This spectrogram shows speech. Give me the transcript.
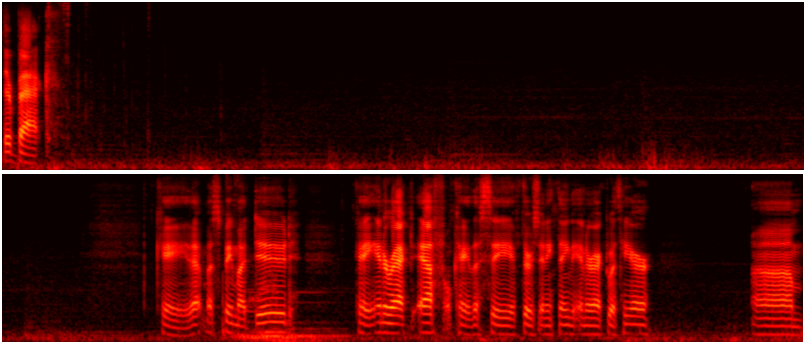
They're back. Okay, that must be my dude. Okay, interact F. Okay, let's see if there's anything to interact with here. Um,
